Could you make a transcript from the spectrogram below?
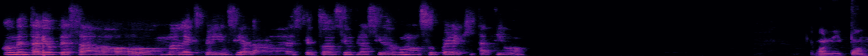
comentario pesado o mala experiencia, la verdad es que todo siempre ha sido como súper equitativo. Qué bonito.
